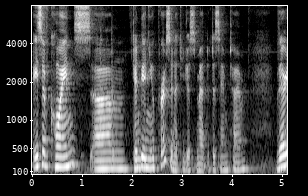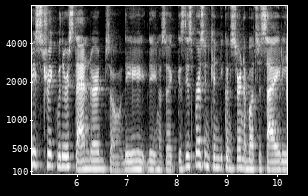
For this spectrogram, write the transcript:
Ace of Coins um, can be a new person that you just met at the same time. Very strict with their standard, so they, they you know, so because this person can be concerned about society,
